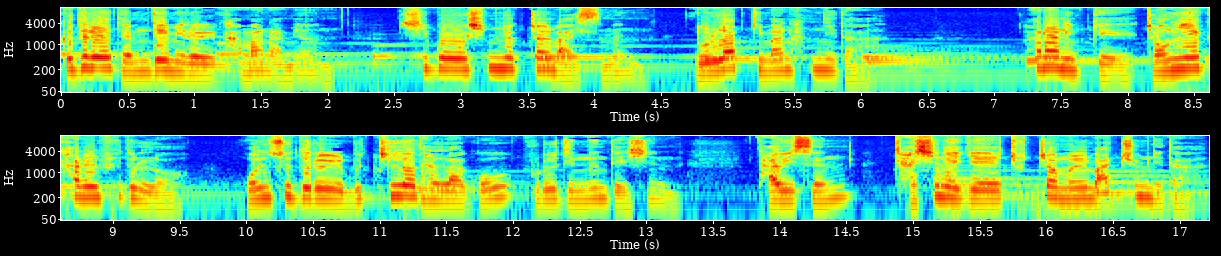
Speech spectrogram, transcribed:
그들의 댐데미를 감안하면 15, 16절 말씀은 놀랍기만 합니다. 하나님께 정의의 칼을 휘둘러 원수들을 무찔러 달라고 부르짖는 대신 다윗은 자신에게 초점을 맞춥니다.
